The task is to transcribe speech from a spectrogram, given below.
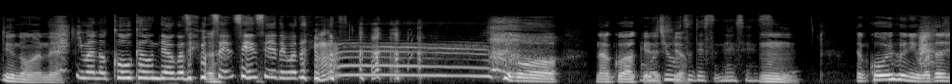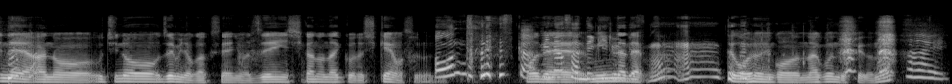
ていうのがね、今の効果音ではございません。先生でございます。ってこう、鳴くわけおですよ。上手ですね、先生。うん。で、こういうふうに私ね、あの、うちのゼミの学生には全員鹿の鳴き声の試験をするんです。本当ですか？皆さんできみんなで、るんですうんうんってこういうふうにこう鳴くんですけどね。はい。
